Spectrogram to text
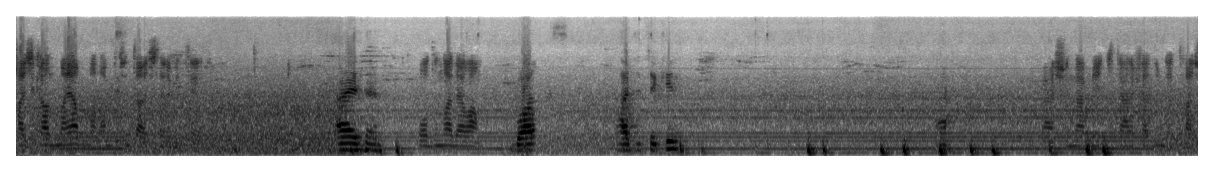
taş kazma yapmadan bütün taşları bitirdim. Aynen. Odunla devam. Bu arada Hacı Tekil Ben şundan bir iki tane kazdım da taş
